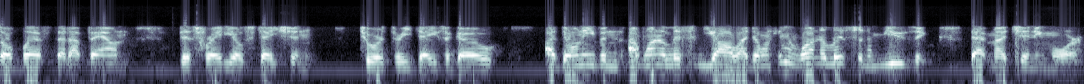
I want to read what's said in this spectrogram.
so blessed that I found this radio station two or three days ago. I don't even I want to listen to y'all. I don't even want to listen to music that much anymore.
